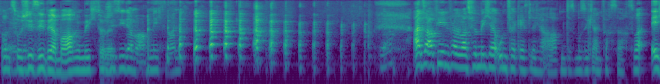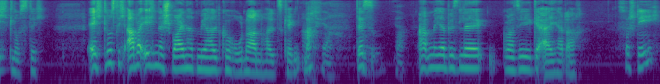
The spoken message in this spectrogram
Und ähnlich. Sushi sieht der Magen nicht, oder? Sushi sieht er machen nicht, nein. ja. Also auf jeden Fall war es für mich ein unvergesslicher Abend, das muss ich einfach sagen. Es war echt lustig. Echt lustig, aber irgendein Schwein hat mir halt Corona an den Hals gehängt. ne? Ach ja. Das Ja. Hat mich ein bisschen quasi geeichert auch. Das verstehe ich.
